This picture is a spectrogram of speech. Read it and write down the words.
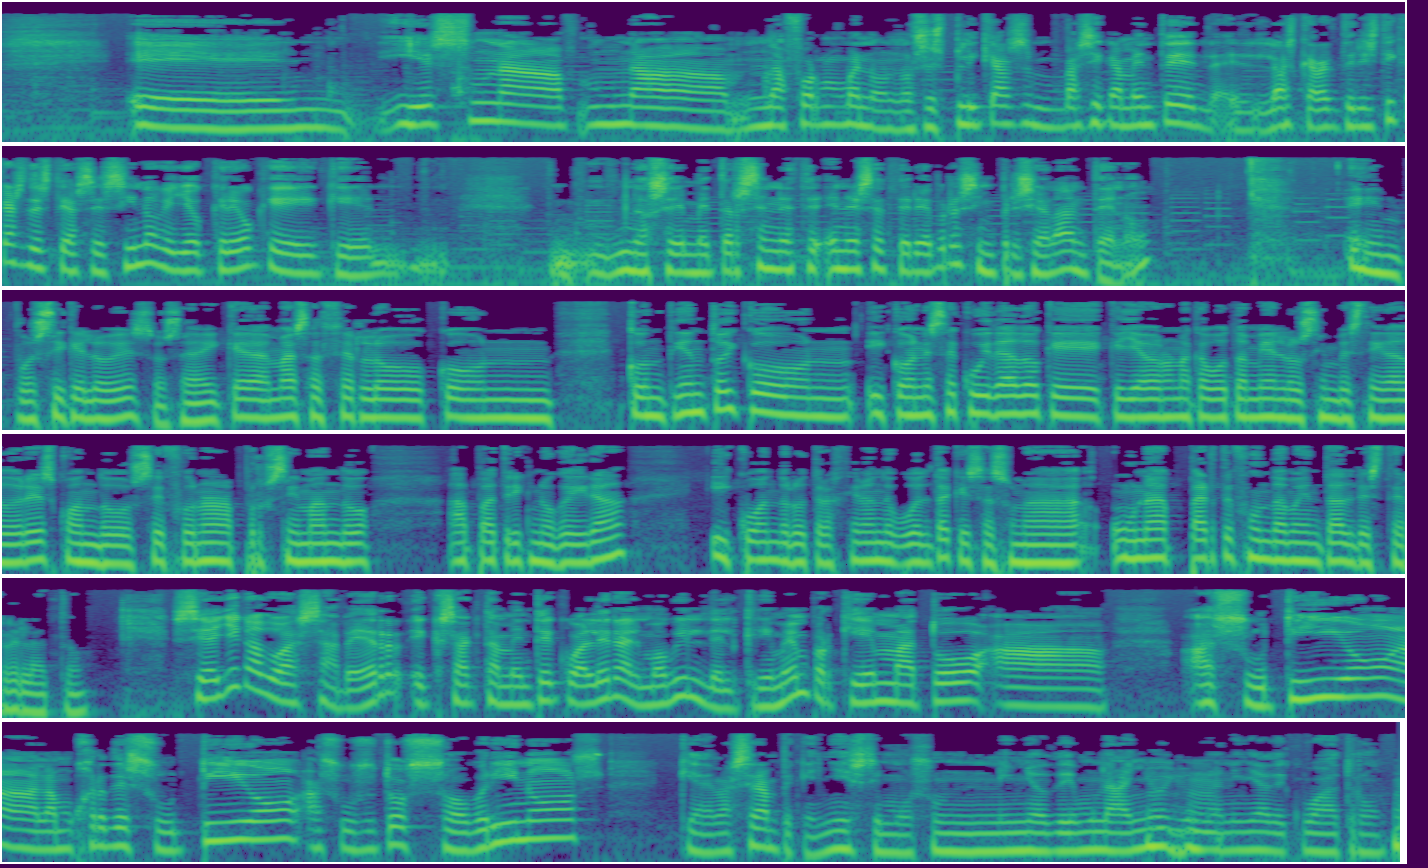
Eh, y es una, una, una forma, bueno, nos explicas básicamente las características de este asesino que yo creo que, que no sé, meterse en ese, en ese cerebro es impresionante, ¿no? Eh, pues sí que lo es, o sea, hay que además hacerlo con, con tiento y con, y con ese cuidado que, que llevaron a cabo también los investigadores cuando se fueron aproximando a Patrick Nogueira y cuando lo trajeron de vuelta, que esa es una, una parte fundamental de este relato. ¿Se ha llegado a saber exactamente cuál era el móvil del crimen? ¿Por qué mató a, a su tío, a la mujer de su tío, a sus dos sobrinos, que además eran pequeñísimos, un niño de un año y una niña de cuatro?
